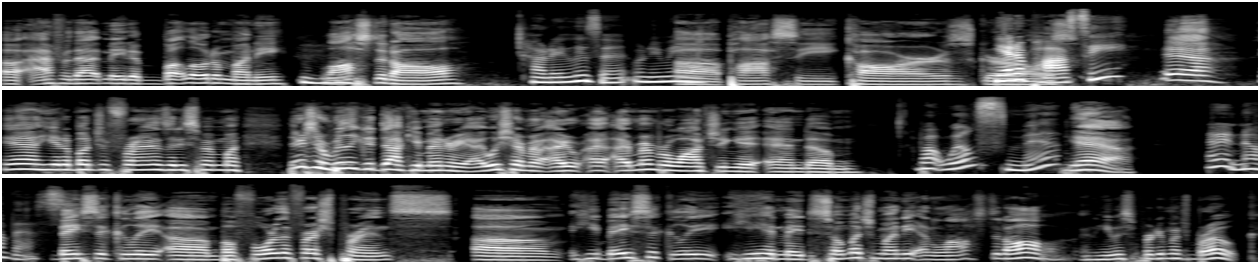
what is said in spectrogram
Uh, after that, made a buttload of money, Mhm. lost it all. How did he lose it? What do you mean? Uh, posse, cars, girls. he had a posse. Yeah, yeah. He had a bunch of friends that he spent money. There's a really good documentary. I wish I remember. I I, remember watching it, and um, About Will Smith? yeah, I didn't know this. basically, um, before the Fresh Prince, um, he basically he had made so much money and lost it all, and he was pretty much broke.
